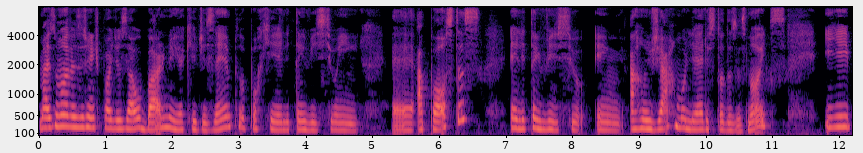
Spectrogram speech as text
Mais uma vez a gente pode usar o Barney aqui de exemplo, porque ele tem vício em é, apostas, ele tem vício em arranjar mulheres todas as noites e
